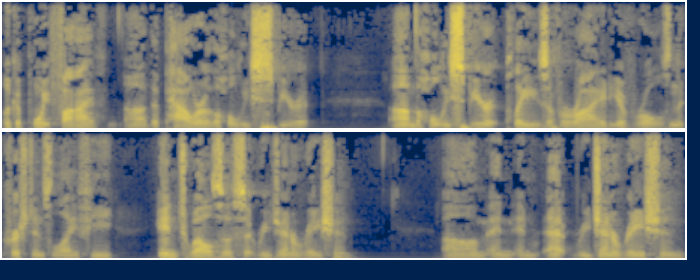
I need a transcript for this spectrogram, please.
Look at point five, uh, the power of the Holy Spirit. Um, the Holy Spirit plays a variety of roles in the Christian's life. He indwells us at regeneration. Um, and, and at regeneration,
